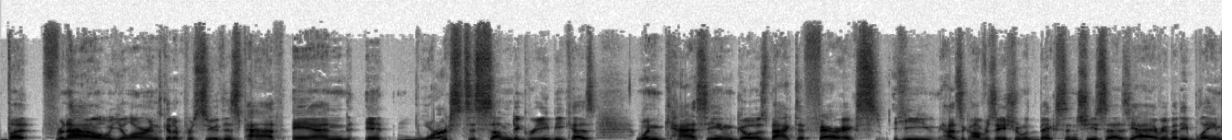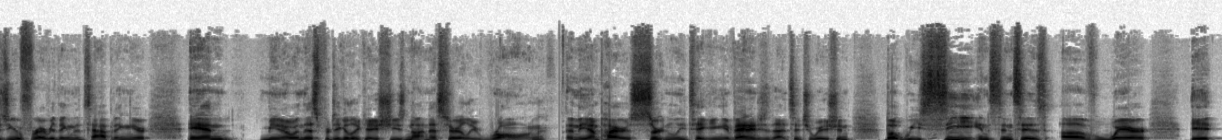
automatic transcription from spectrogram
But for now, Yularen's going to pursue this path, and it works to some degree because when Cassian goes back to Ferrix, he has a conversation with Bix, and she says, Yeah, everybody blames you for everything that's happening here. And you know, in this particular case, she's not necessarily wrong, and the Empire is certainly taking advantage of that situation. But we see instances of where it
